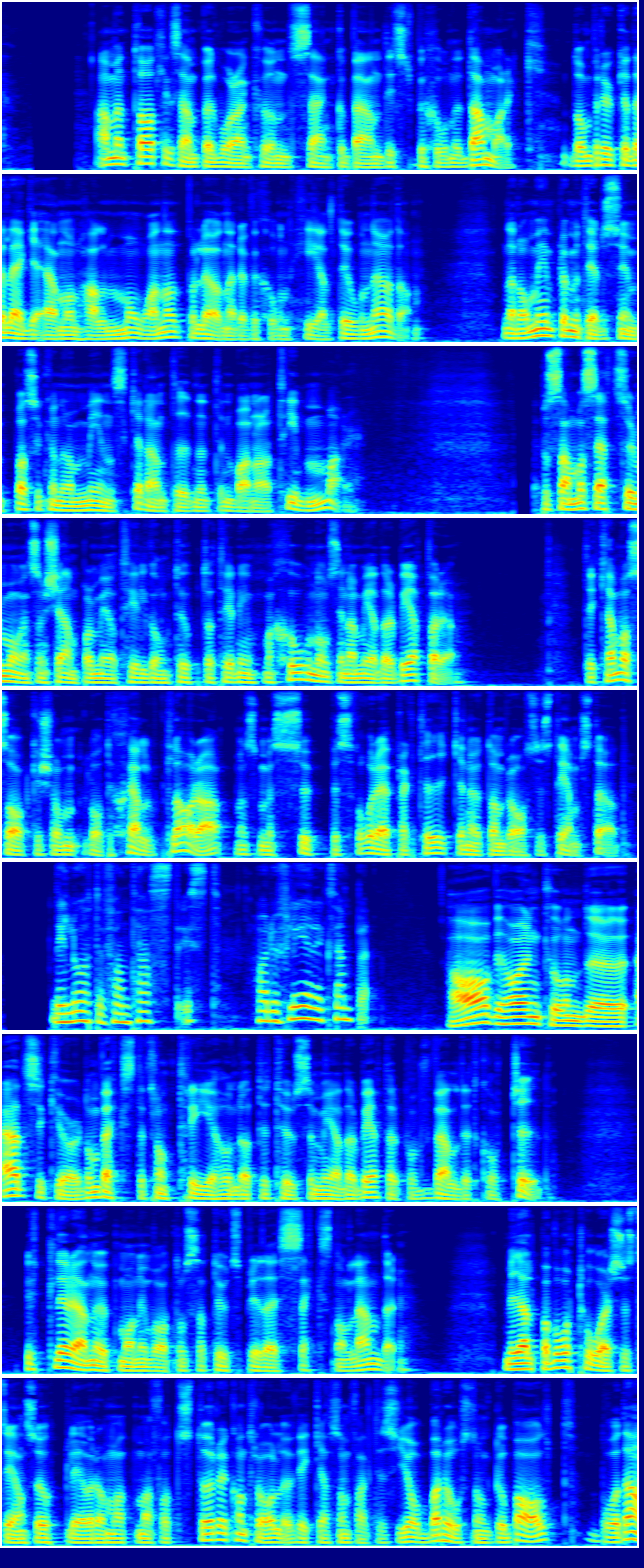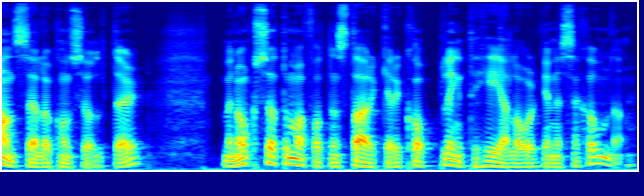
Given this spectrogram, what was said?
Ja, men ta till exempel vår kund Saint-Gobain Distribution i Danmark. De brukade lägga en och en halv månad på lönerevision helt i onödan. När de implementerade Sympa så kunde de minska den tiden till bara några timmar. På samma sätt så är det många som kämpar med att ha tillgång till uppdaterad information om sina medarbetare. Det kan vara saker som låter självklara men som är supersvåra i praktiken utan bra systemstöd. Det låter fantastiskt. Har du fler exempel? Ja, vi har en kund, eh, AdSecure. De växte från 300 till 1000 medarbetare på väldigt kort tid. Ytterligare en utmaning var att de satt utspridda i 16 länder. Med hjälp av vårt HR-system så upplever de att de har fått större kontroll över vilka som faktiskt jobbar hos dem globalt, både anställda och konsulter, men också att de har fått en starkare koppling till hela organisationen.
